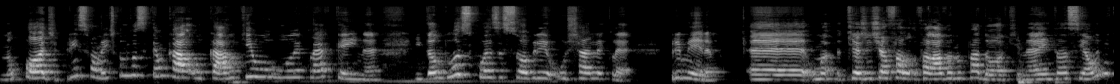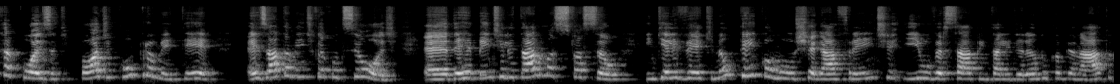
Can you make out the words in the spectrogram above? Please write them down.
Não pode, principalmente quando você tem um carro, o carro que o, o Leclerc tem, né? Então, duas coisas sobre o Charles Leclerc. Primeira, é, uma, que a gente já fal, falava no paddock, né? Então, assim, a única coisa que pode comprometer é exatamente o que aconteceu hoje. É, de repente, ele está numa situação em que ele vê que não tem como chegar à frente e o Verstappen está liderando o campeonato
